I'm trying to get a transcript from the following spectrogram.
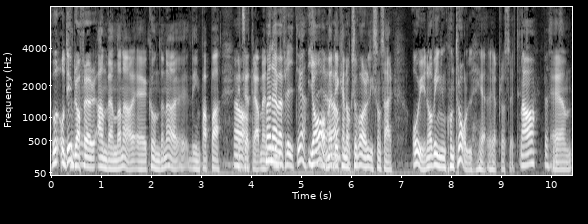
Och, och, det är bra för användarna, eh, kunderna, din pappa ja, etc. Men, men även IT. Ja, men det kan också vara liksom så här Oj, nu har vi ingen kontroll helt, helt plötsligt. Ja, precis. Eh, mm.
